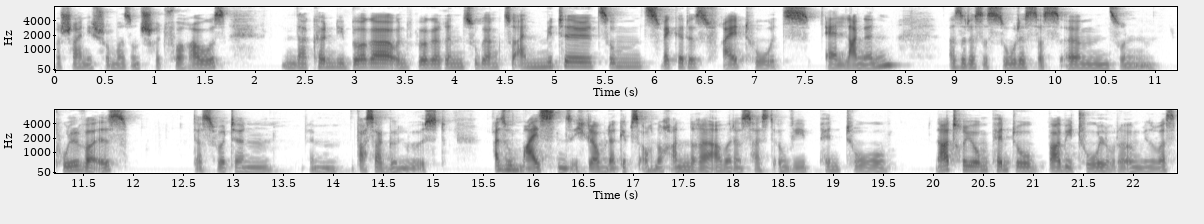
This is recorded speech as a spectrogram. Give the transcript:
wahrscheinlich schon mal so einen Schritt voraus. Da können die Bürger und Bürgerinnen Zugang zu einem Mittel zum Zwecke des Freitods erlangen. Also das ist so, dass das ähm, so ein Pulver ist. Das wird dann im Wasser gelöst. Also meistens, ich glaube, da gibt's auch noch andere, aber das heißt irgendwie Pento, Natrium, Pentobarbitol oder irgendwie sowas.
